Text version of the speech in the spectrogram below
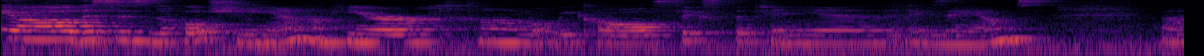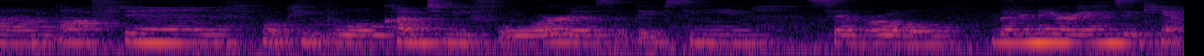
Hey y'all, this is Nicole Sheehan. I'm here um, what we call sixth opinion exams. Um, often what people come to me for is that they've seen several veterinarians and can't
